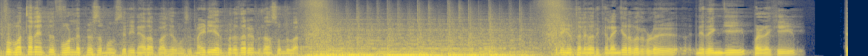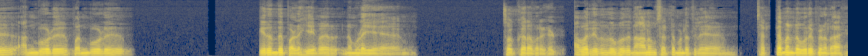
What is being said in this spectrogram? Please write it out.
எப்போ பார்த்தாலும் என்கிட்ட ஃபோனில் பேசும்போதும் சரி நேராக பார்க்குற சரி மைடியர் பிரதர் என்று தான் சொல்லுவார். கலைஞர் தலைவர் கலைஞர் அவர்களோடு நெருங்கி பழகி அன்போடு பண்போடு இருந்து பழகியவர் நம்முடைய சொக்கர் அவர்கள். அவர் இருந்தபோது நானும் சட்டமன்றத்தில் சட்டமன்ற உறுப்பினராக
